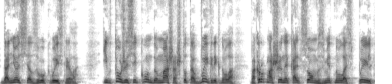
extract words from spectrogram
Донесся звук выстрела. И в ту же секунду Маша что-то выкрикнула. Вокруг машины кольцом взметнулась пыль,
